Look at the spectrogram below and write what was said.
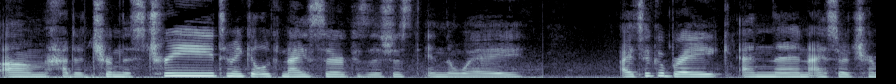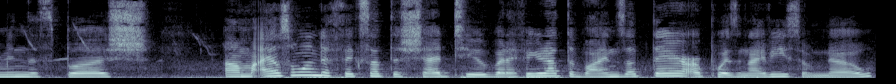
um, had to trim this tree to make it look nicer because it's just in the way. I took a break and then I started trimming this bush. Um, I also wanted to fix up the shed too, but I figured out the vines up there are poison ivy, so no.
